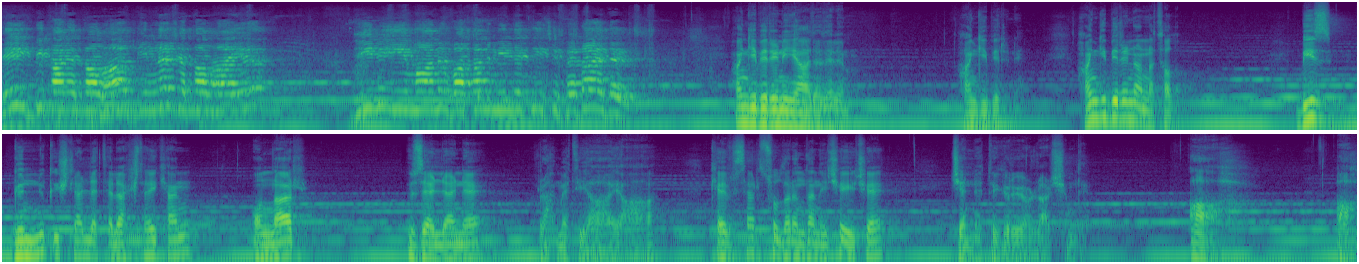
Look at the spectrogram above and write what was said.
değil bir tane Talha, binlerce Talha'yı dini, imanı, vatanı, milleti için feda ederiz. Hangi birini yad edelim? Hangi birini? Hangi birini anlatalım? Biz günlük işlerle telaştayken onlar üzerlerine rahmeti yağa yağa, Kevser sularından içe içe cennete giriyorlar şimdi. Ah, ah.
